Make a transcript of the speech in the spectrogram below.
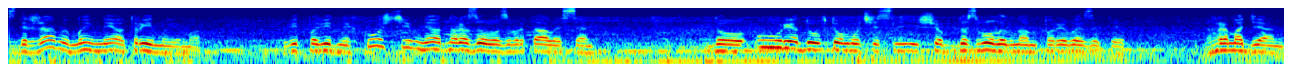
З держави ми не отримуємо відповідних коштів. Неодноразово зверталися до уряду, в тому числі, щоб дозволив нам перевезити громадян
